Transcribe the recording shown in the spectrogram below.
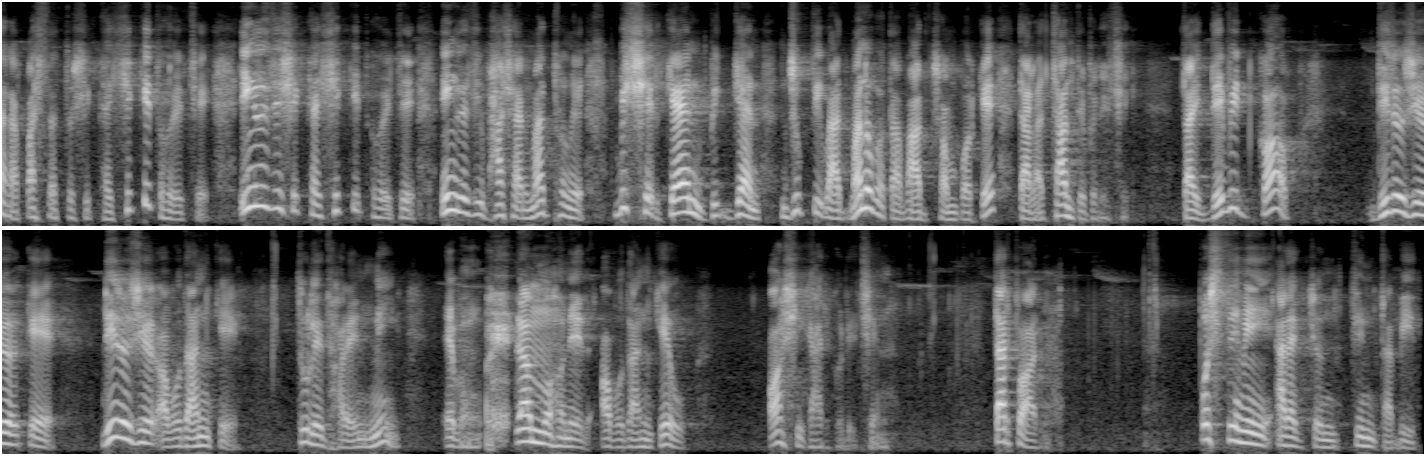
তারা পাশ্চাত্য শিক্ষায় শিক্ষিত হয়েছে, ইংরেজি শিক্ষায় শিক্ষিত হয়েছে, ইংরেজি ভাষার মাধ্যমে বিশ্বের জ্ঞান, বিজ্ঞান, যুক্তিবাদ, মানবতাবাদ সম্পর্কে তারা জানতে পেরেছে। তাই ডেভিড কপ ডিরোজিওকে ডিরোজিওর অবদানকে তুলে ধরেননি এবং রামমোহনের অবদানকেও অস্বীকার করেছেন। তারপর পশ্চিমী আরেকজন চিন্তাবিদ,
